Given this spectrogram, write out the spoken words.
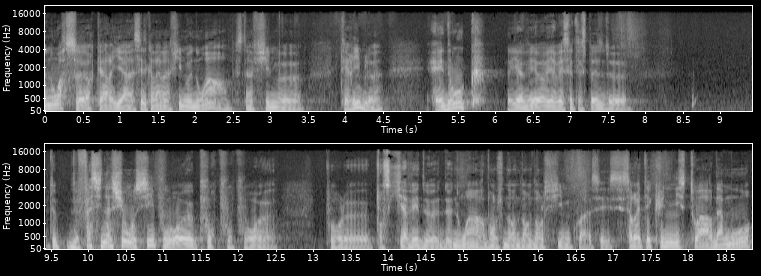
noirceur, car c'est quand même un film noir, hein, c'est un film euh, terrible. Et donc, il y avait, euh, cette espèce de, fascination aussi pour, euh, pour, ce qu'il y avait de, noir dans le, film. Ça aurait été qu'une histoire d'amour.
